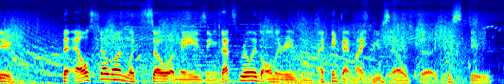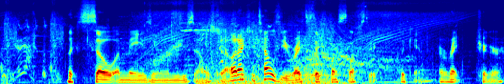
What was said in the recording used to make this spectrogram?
Dude, the Elsje one looks so amazing. That's really the only reason I think I might use Elsje, because dude, looks so amazing when you use Elsje. Oh, it actually tells you right stick plus left stick. Click in, or right trigger.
